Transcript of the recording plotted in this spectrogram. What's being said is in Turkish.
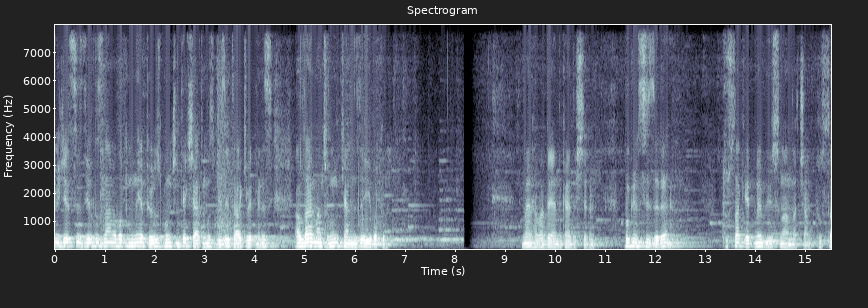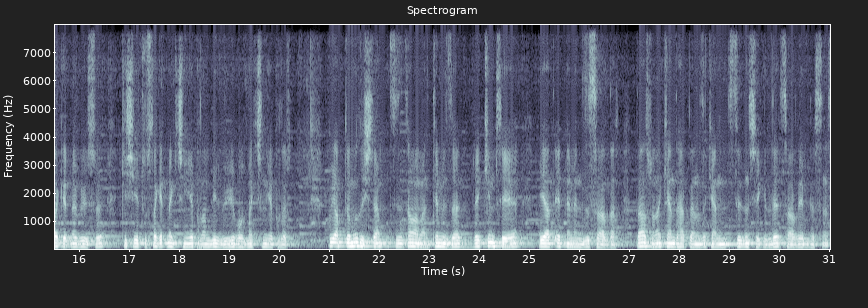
ücretsiz yıldızname bakımını yapıyoruz. Bunun için tek şartımız bizi takip etmeniz. Allah'a emanet olun. Kendinize iyi bakın. Merhaba değerli kardeşlerim. Bugün sizlere tutsak etme büyüsünü anlatacağım. Tutsak etme büyüsü kişiyi tutsak etmek için yapılan bir büyüyü bozmak için yapılır. Bu yaptığımız işlem sizi tamamen temizler ve kimseye iade etmemenizi sağlar. Daha sonra kendi haklarınızı kendiniz istediğiniz şekilde sağlayabilirsiniz.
